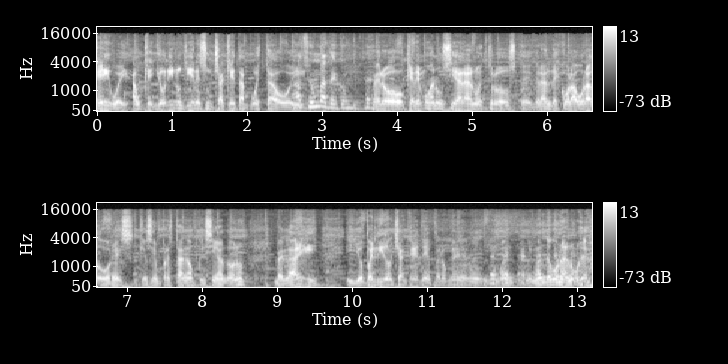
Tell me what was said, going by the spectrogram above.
anyway, aunque Johnny no tiene su chaqueta puesta hoy, Azúmbate con. pero queremos anunciar a nuestros eh, grandes colaboradores que siempre están auspiciándonos, ¿verdad? Y, y yo he perdido chaqueta, espero que me, man- me manden una nueva.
